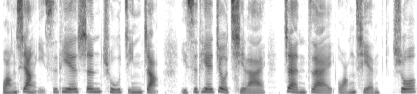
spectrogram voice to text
王向以斯帖伸出金杖，以斯帖就起来站在王前，说。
